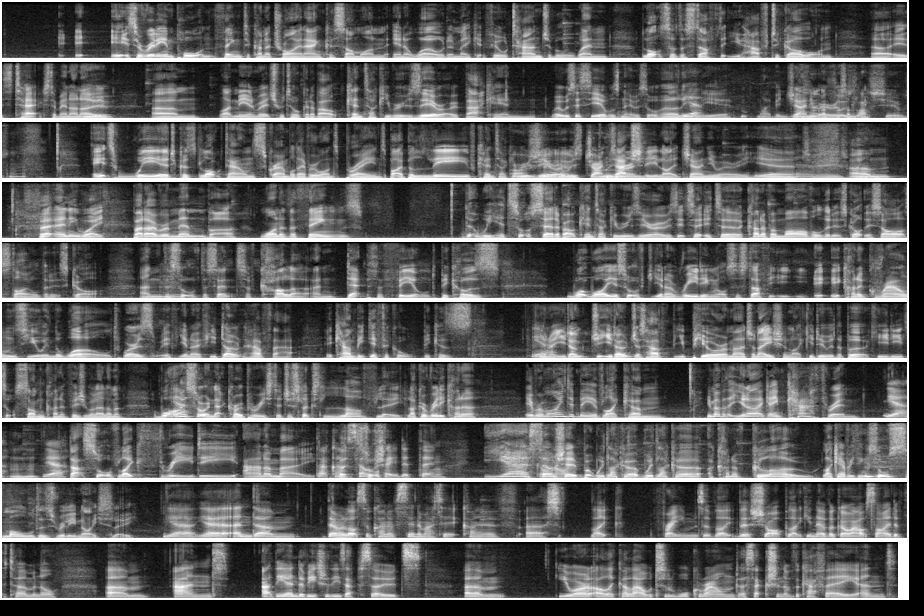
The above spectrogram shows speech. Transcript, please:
it, it's a really important thing to kind of try and anchor someone in a world and make it feel tangible. When lots of the stuff that you have to go on uh, is text. I mean, I know. Um, like me and Rich were talking about Kentucky Route Zero back in well, it was this year, wasn't it? It was sort of early Yeah. in the year, might have been January thought or it was something. last year, wasn't it? It's weird because lockdown scrambled everyone's brains, but I believe Kentucky Oh, Route shit, Zero yeah, was, was January. was actually like January. Yeah. Yeah. Jeez. Um, but anyway, but I remember one of the things that we had sort of said about Kentucky Route Zero is it's a it's a kind of a marvel that it's got this art style that it's got and the Mhm. sort of the sense of color and depth of field because what while you're sort of you know reading lots of stuff it, it, it kind of grounds you in the world. Whereas if you know if you don't have that it can be difficult because you know you don't you don't just have your pure imagination like you do with the book. You need sort of some kind of visual element. What i saw in necrobarista just looks lovely. Like a really kind of it reminded me of like um you remember that you know that game catherine Yeah, Mhm. yeah. that sort of like 3d anime That kind of cell sort shaded thing. yeah cell shaded but with like a with like a, a kind of glow like everything sort of Mm-hmm. smolders really nicely Yeah, yeah, and um, there are lots of kind of cinematic kind of uh, like frames of like the shop. Like you never go outside of the terminal, um, and at the end of each of these episodes, um, you are uh, like allowed to walk around a section of the cafe, and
